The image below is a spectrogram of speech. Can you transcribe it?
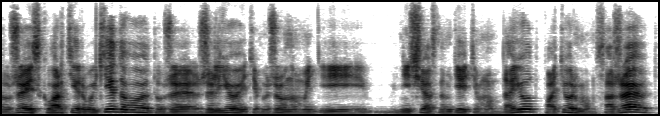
уже из квартир выкидывают, уже жилье этим женам и несчастным детям отдают, по тюрьмам сажают.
